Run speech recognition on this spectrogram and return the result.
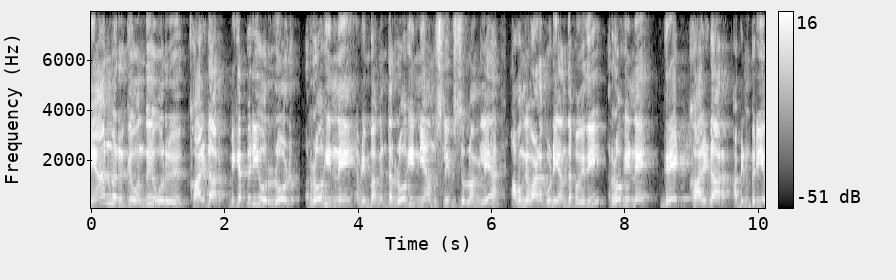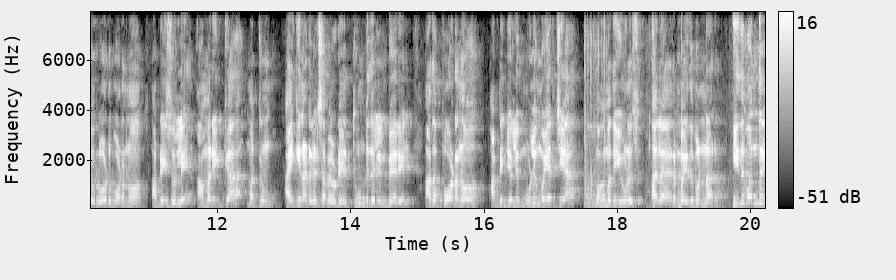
மியான்மருக்கு வந்து ஒரு காரிடார் மிகப்பெரிய ஒரு ரோடு ரோஹின்னே அப்படிம்பாங்க இந்த ரோஹின்யா முஸ்லீம்ஸ் சொல்லுவாங்க இல்லையா? அவங்க வாழக்கூடிய அந்த பகுதி ரோஹின்னே கிரேட் காரிடார் அப்படின்னு பெரிய ரோடு போடணும். அப்படின்னு சொல்லி அமெரிக்கா மற்றும் ஐக்கிய நாடுகள் சபையுடைய தூண்டுதலின் பேரில் அதை போடணும் அப்படின்னு சொல்லி முழு முயற்சியா முகமது யூனுஸ் அதுல ரொம்ப இது பண்ணார். இது வந்து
